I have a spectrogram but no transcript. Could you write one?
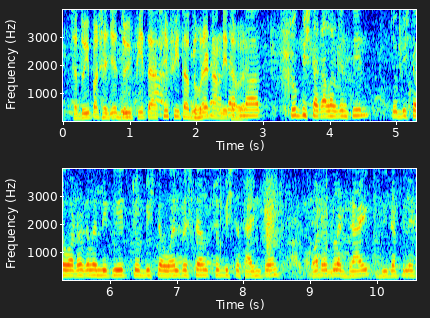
আচ্ছা দুই পাশে যে দুই ফিতা আছে ফিতা ধরে টান দিতে হবে। চব্বিশটা কালার পেন্সিল চব্বিশটা ওয়াটার কালার লিকুইড চব্বিশটা অয়েল পেস্টাল চব্বিশটা sign pen water colour dry দুইটা প্লেট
